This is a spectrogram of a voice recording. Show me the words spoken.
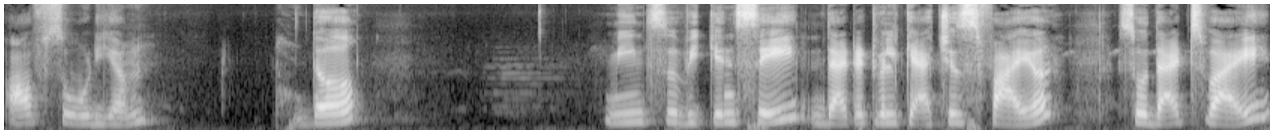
of sodium the means we can say that it will catches fire so that's why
